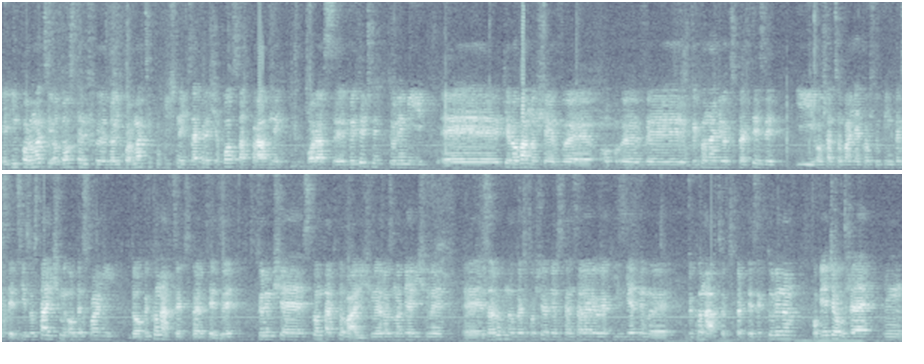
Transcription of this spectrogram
e, informacji o dostęp do informacji publicznej w zakresie podstaw prawnych oraz e, wytycznych, którymi e, kierowano się w, w wykonaniu ekspertyzy i oszacowania kosztów inwestycji, zostaliśmy odesłani do wykonawcy ekspertyzy, z którym się skontaktowaliśmy, rozmawialiśmy e, zarówno bezpośrednio z kancelarią, jak i z jednym e, wykonawcą ekspertyzy, który nam powiedział, że mm,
